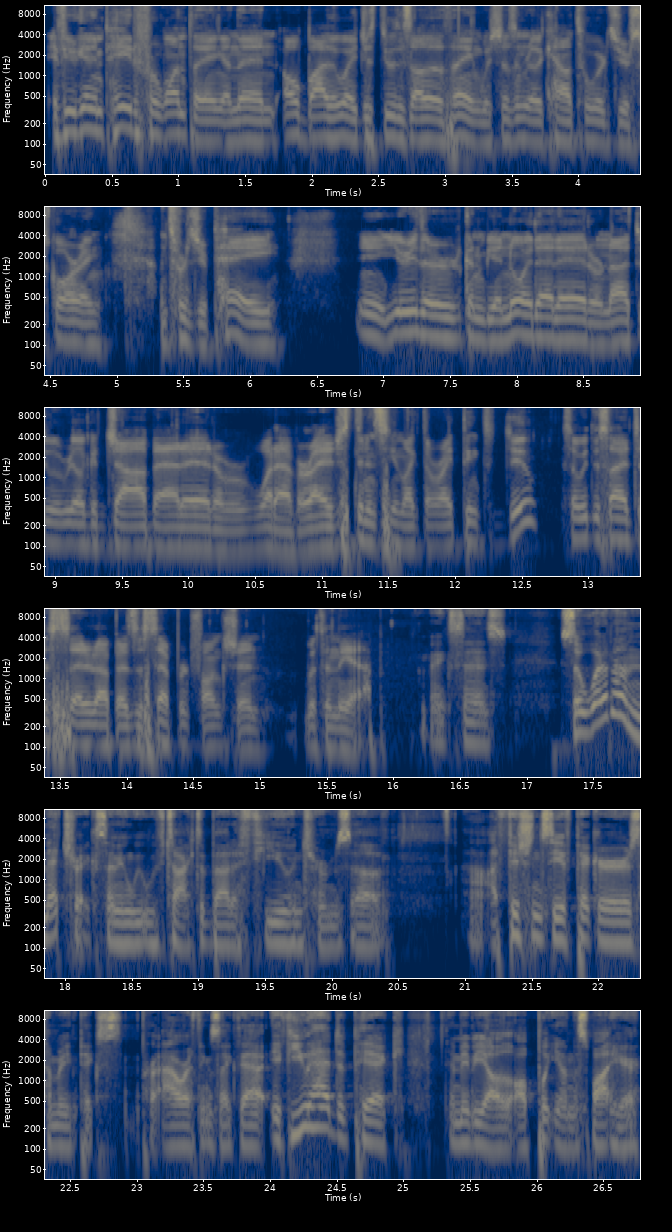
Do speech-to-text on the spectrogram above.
if you're getting paid for one thing and then, oh, by the way, just do this other thing, which doesn't really count towards your scoring and towards your pay, eh, you're either going to be annoyed at it or not do a real good job at it or whatever, right? It just didn't seem like the right thing to do. So we decided to set it up as a separate function within the app. Makes sense. So, what about metrics? I mean, we, have talked about a few in terms of uh, efficiency of pickers, how many picks per hour, things like that. If you had to pick, and maybe I'll, I'll put you on the spot here,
